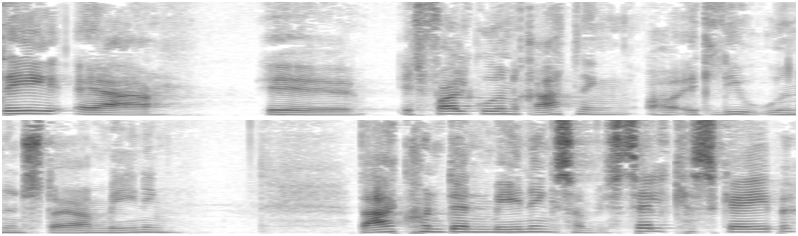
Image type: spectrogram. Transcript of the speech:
det er øh, et folk uden retning og et liv uden en større mening. Der er kun den mening, som vi selv kan skabe,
